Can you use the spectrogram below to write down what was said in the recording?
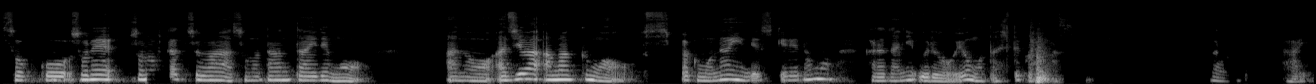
そこ、それ、その2つは、その単体でも、あの、味は甘くも酸っぱくもないんですけれども、体に潤いを持たせてくれます。なるほど。はい。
